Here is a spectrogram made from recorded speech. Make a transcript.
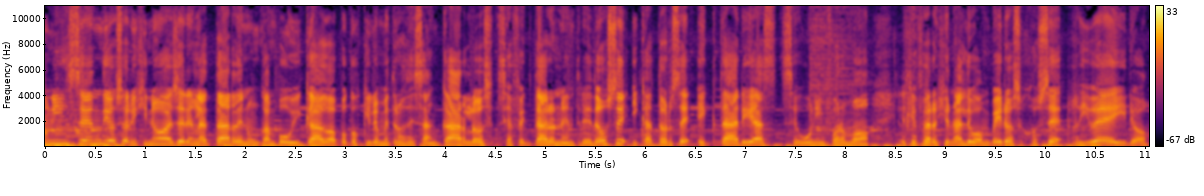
Un incendio se originó ayer en la tarde en un campo ubicado a pocos kilómetros de San Carlos. Se afectaron entre 12 y 14 hectáreas, según informó el jefe regional de bomberos José Ribeiro.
